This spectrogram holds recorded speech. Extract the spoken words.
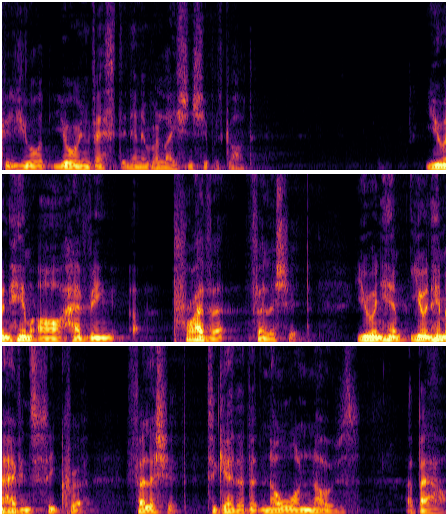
because you're, you're investing in a relationship with God. You and Him are having private fellowship. You and Him, you and Him are having secret fellowship together that no one knows about.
